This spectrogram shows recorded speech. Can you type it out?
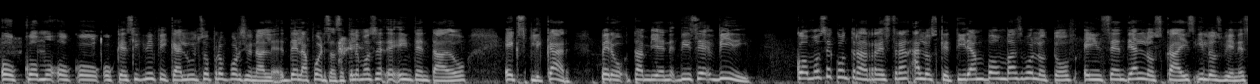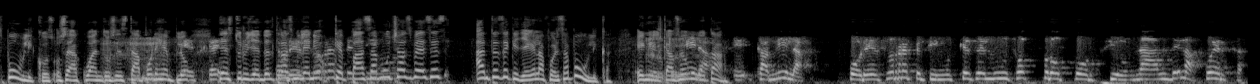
¿O, cómo, o, o, qué significa el uso proporcional de la fuerza? Sé que le hemos eh, intentado explicar, pero también dice Vidi, ¿Cómo se contrarrestan a los que tiran bombas Molotov e incendian los CAIs y los bienes públicos? O sea, cuando se está, por ejemplo, destruyendo el Transmilenio, que pasa muchas veces antes de que llegue la fuerza pública, en el caso de Bogotá. Eh, Camila, por eso repetimos que es el uso proporcional de la fuerza.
